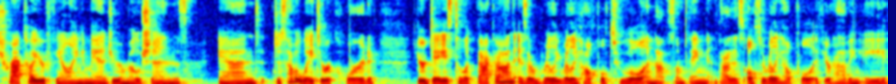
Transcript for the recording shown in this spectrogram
track how you're feeling and manage your emotions and just have a way to record your days to look back on is a really, really helpful tool. And that's something that is also really helpful if you're having a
